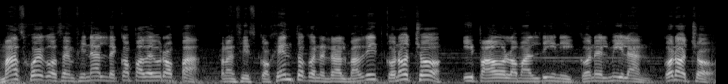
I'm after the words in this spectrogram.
Más juegos en final de Copa de Europa, Francisco Gento con el Real Madrid con 8 y Paolo Maldini con el Milan con 8.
